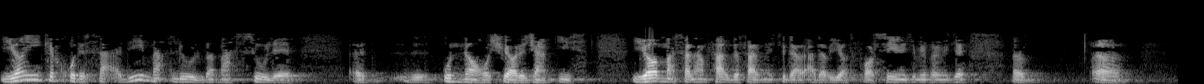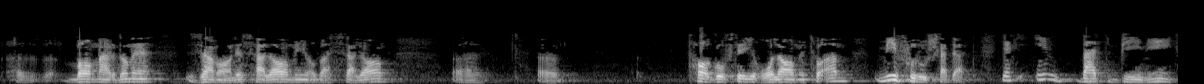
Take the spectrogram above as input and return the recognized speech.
یا اینکه خود سعدی معلول و محصول اون ناهوشیار جمعی است. یا مثلا فرض بفرمایید که در ادبیات فارسی اینه که میگه که با مردم زمان سلامی و سلام تا گفته غلام تو هم میفروشدد یعنی این بدبینی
